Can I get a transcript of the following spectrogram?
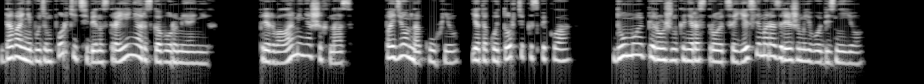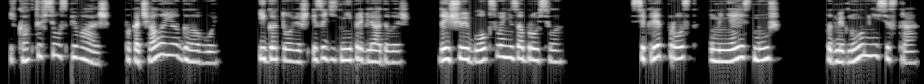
Давай не будем портить себе настроение разговорами о них. Прервала меня Шахназ. Пойдем на кухню, я такой тортик испекла. Думаю, пироженка не расстроится, если мы разрежем его без нее. И как ты все успеваешь? Покачала я головой. И готовишь, и за детьми приглядываешь. Да еще и блок свой не забросила. Секрет прост. У меня есть муж. Подмигнула мне сестра.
